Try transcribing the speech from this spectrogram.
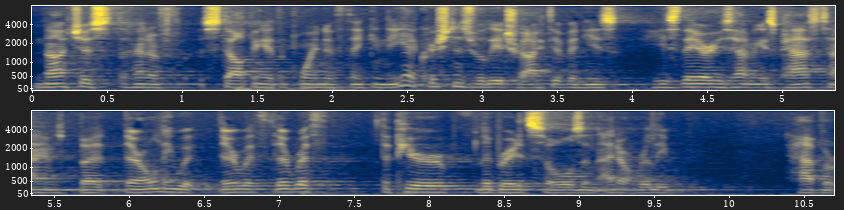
not just kind of stopping at the point of thinking that yeah, Krishna is really attractive and he's he's there, he's having his pastimes, but they're only with they're with they're with the pure liberated souls, and I don't really have a,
